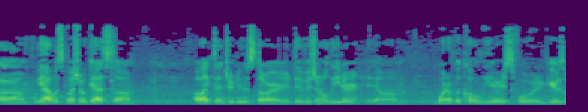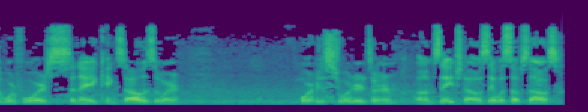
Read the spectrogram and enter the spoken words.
um, we have a special guest. Um, I'd like to introduce our divisional leader, um, one of the co-leaders for Gears of War 4, Sine King Styles, or or his shorter term, um, Sage Styles. Say what's up, Styles.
